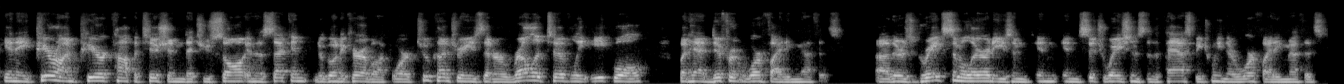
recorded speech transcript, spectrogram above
in a peer on peer competition that you saw in the second Nagorno Karabakh War, two countries that are relatively equal but had different warfighting methods. Uh, there's great similarities in, in, in situations of the past between their warfighting methods.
